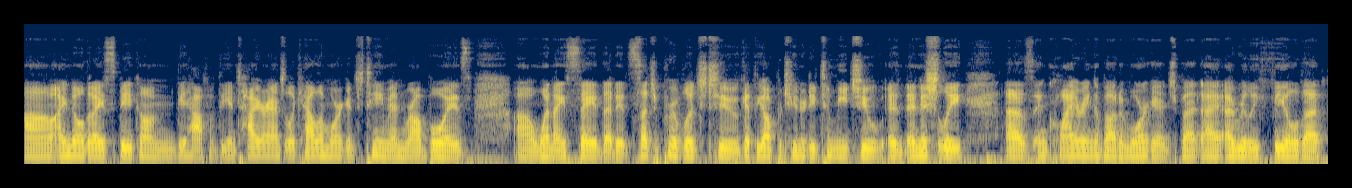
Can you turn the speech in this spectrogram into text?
uh, I know that I speak on behalf of the entire Angela Calla Mortgage team and Rob Boies uh, when I say that it's such a privilege to get the opportunity to meet you initially as inquiring about a mortgage, but I, I really feel that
